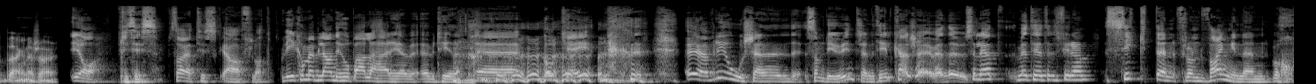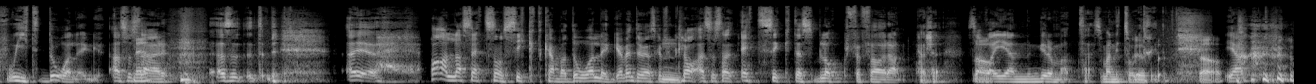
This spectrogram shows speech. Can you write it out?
vagnar så här. Ja, precis. Sa jag tyska? Ja, förlåt. Vi kommer blanda ihop alla här över tiden. Eh, Okej. Övrig okänd som du inte känner till kanske, jag vet inte hur så lätt med T34. Sikten från vagnen var skitdålig. Alltså så här, alltså, på alla sätt som sikt kan vara dålig. Jag vet inte hur jag ska mm. förklara. Mm. Alltså så ett siktesblock för föraren kanske. Som ja. var igengrummat så man inte såg. Ja. ja.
